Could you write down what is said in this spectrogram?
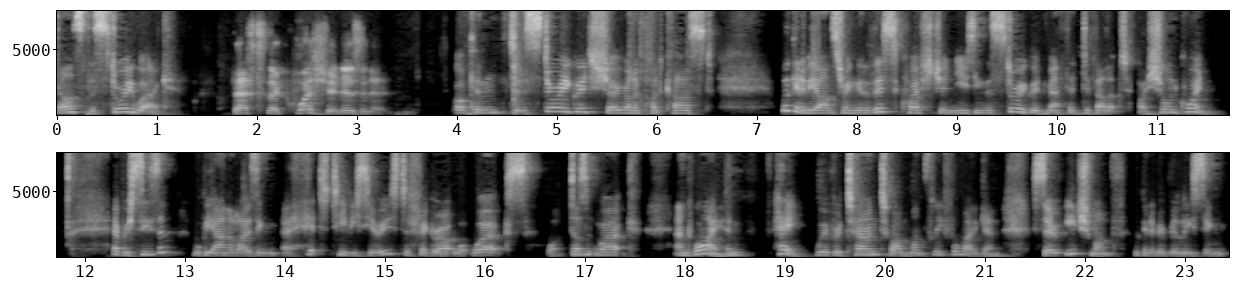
Does the story work? That's the question, isn't it? Welcome to the StoryGrid Showrunner podcast. We're going to be answering this question using the StoryGrid method developed by Shawn Coyne. Every season, we'll be analysing a hit TV series to figure out what works, what doesn't work, and why. And hey, we've returned to our monthly format again. So each month, we're going to be releasing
